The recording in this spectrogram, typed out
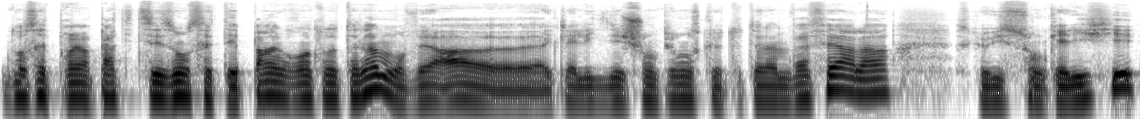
dans cette première partie de saison, c'était pas un grand Tottenham. On verra euh, avec la Ligue des Champions ce que Tottenham va faire là, parce qu'ils se sont qualifiés.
